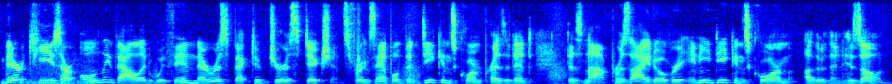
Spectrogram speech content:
Their keys are only valid within their respective jurisdictions. For example, the deacons' quorum president does not preside over any deacons' quorum other than his own.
